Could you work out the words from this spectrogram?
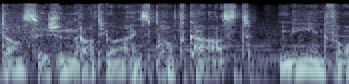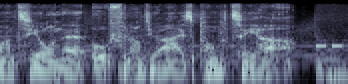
Das ist ein Radio 1 Podcast. Mehr Informationen auf radio1.ch.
